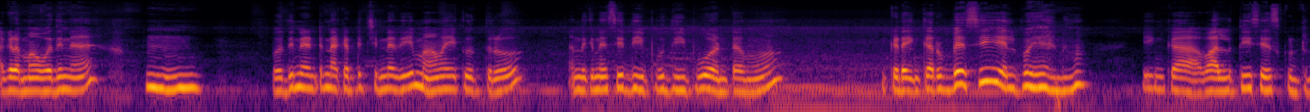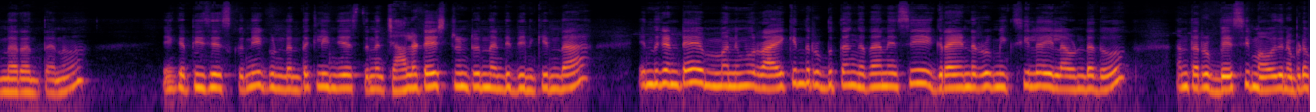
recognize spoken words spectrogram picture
అక్కడ మా వదిన. వదిన అంటే నాకంటే చిన్నది మామయ్య కూతురు. అందుకనేసి దీపు దీపు అంటాము. ఇక్కడ ఇంకా రుబ్బేసి వెళ్ళిపోయాను. ఇంకా వాళ్ళు తీసేసుకుంటున్నారు అంతాను. ఇంకా తీసేసుకుని గుండంతా క్లీన్ చేస్తున్నాను. చాలా టేస్ట్ ఉంటుందండి దీని కింద. ఎందుకంటే మనము రాయి కింద రుబ్బుతాం కదా అనేసి గ్రైండరు మిక్సీలో ఇలా ఉండదు. అంత రుబ్బేసి మా వదినప్పుడే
